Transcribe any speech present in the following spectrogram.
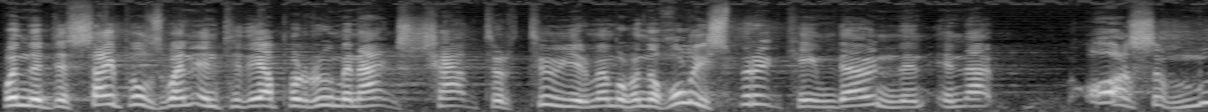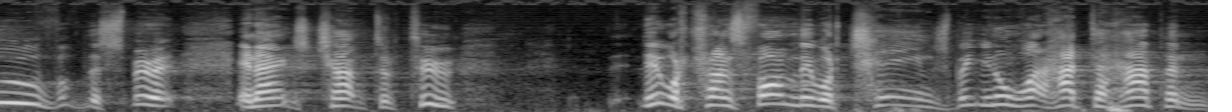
When the disciples went into the upper room in Acts chapter 2, you remember when the Holy Spirit came down in that awesome move of the Spirit in Acts chapter 2, they were transformed, they were changed. But you know what had to happen?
